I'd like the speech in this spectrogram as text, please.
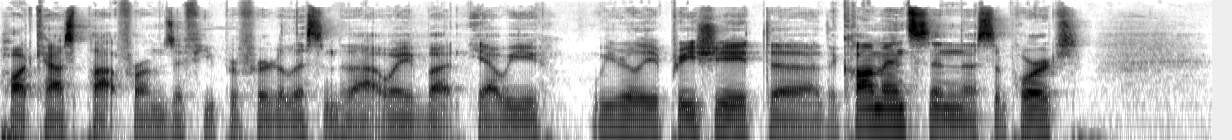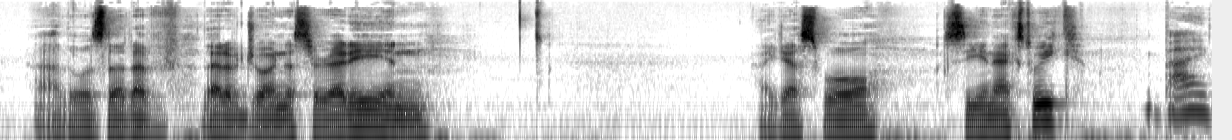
podcast platforms if you prefer to listen to that way. But yeah, we we really appreciate the the comments and the support. Uh, those that have that have joined us already, and I guess we'll see you next week. Bye.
